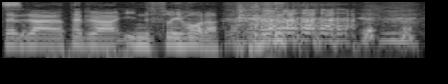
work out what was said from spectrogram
tak. Terra, terra in flavora.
